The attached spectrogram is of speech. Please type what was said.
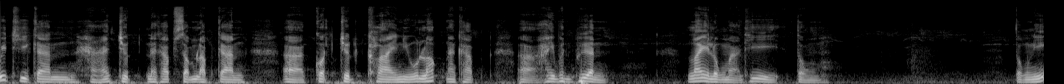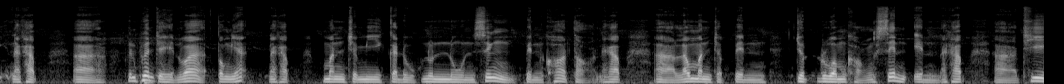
วิธีการหาจุดนะครับสำหรับการกดจุดคลายนิ้วล็อกนะครับให้เพื่อนๆไล่ลงมาที่ตรงตรงนี้นะครับเพื่อนๆจะเห็นว่าตรงเนี้ยนะครับ มันจะมีกระดูกนูนๆซึ่งเป็นข้อต่อนะครับแล้วมันจะเป็นจุดรวมของเส้นเอ็นนะครับที่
